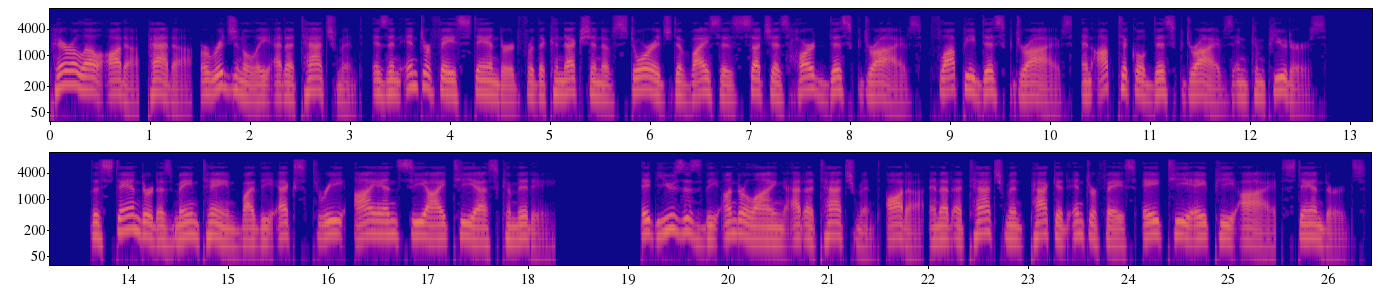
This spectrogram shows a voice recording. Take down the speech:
Parallel ATA originally at attachment, is an interface standard for the connection of storage devices such as hard disk drives, floppy disk drives, and optical disk drives in computers. The standard is maintained by the X3, INCITS committee. It uses the underlying at attachment and at attachment packet interface standards.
